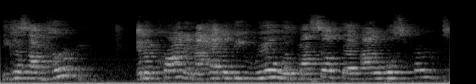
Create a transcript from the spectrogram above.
Because I'm hurting and I'm crying, and I had to be real with myself that I was hurt.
